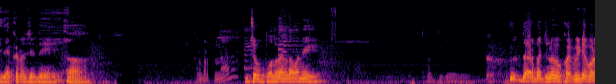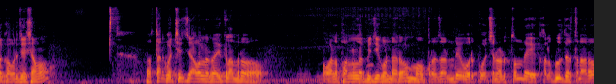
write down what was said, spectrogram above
ఇది ఎక్కడ వచ్చేది? కనబడుతుందా కొంచెం పొలం వెళ్దామని దారి మధ్యలో ఒక వీడియో కూడా కవర్ చేశాము. ప్రస్తుతానికి వచ్చి వాళ్ళ రైతులందరూ వాళ్ళ పనుల్లో బిజీగా ఉన్నారు ప్రజెంట్ వర్క్ వచ్చి నడుస్తుంది. కలుపులు తెస్తున్నారు.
